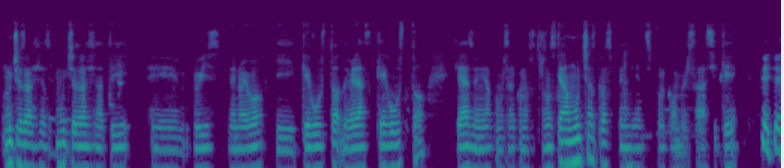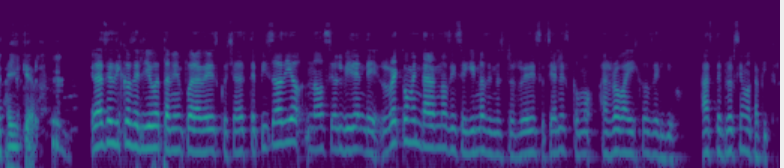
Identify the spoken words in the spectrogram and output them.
Muchas gracias, muchas gracias a ti, eh, Luis, de nuevo. Y qué gusto, de verdad, qué gusto que hayas venido a conversar con nosotros. Nos quedan muchas cosas pendientes por conversar, así que ahí queda. Gracias, hijos del yugo, también por haber escuchado este episodio. No se olviden de recomendarnos y seguirnos en nuestras redes sociales como arroba hijos del yugo. Hasta el próximo capítulo.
